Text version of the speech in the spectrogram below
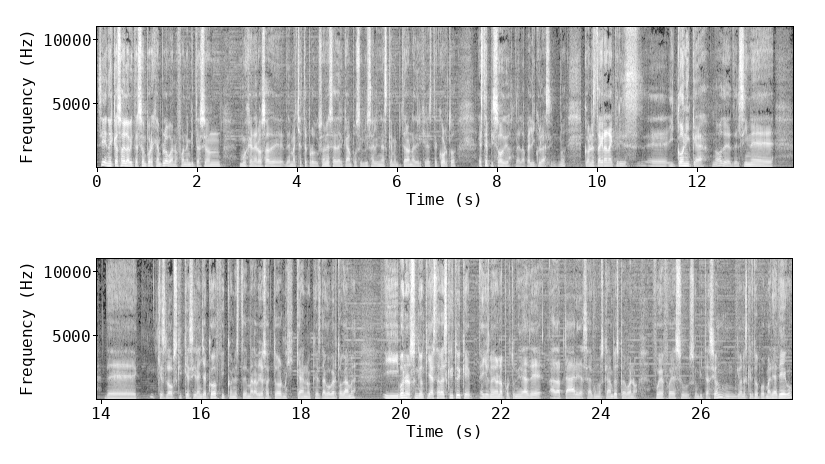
Sí, en el caso de la habitación, por ejemplo, bueno, fue una invitación muy generosa de, Machete Producciones, Eder Campos y Luis Salinas, que me invitaron a dirigir este corto, este episodio de la película, con esta gran actriz eh, icónica ¿no? de, del cine de Kieslowski, que es Irán Yakov, y con este maravilloso actor mexicano que es Dagoberto Gama. Y bueno, es un guion que ya estaba escrito y que ellos me dieron la oportunidad de adaptar y de hacer algunos cambios, pero bueno, fue, fue su, su invitación, un guion escrito por María Diego.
